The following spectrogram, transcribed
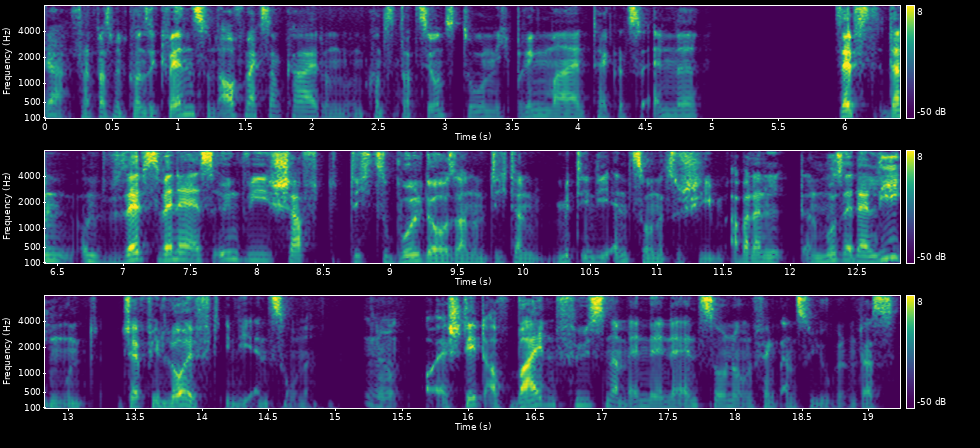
Ja, es hat was mit Konsequenz und Aufmerksamkeit und, und Konzentration zu tun. Ich bringe meinen Tackle zu Ende. Selbst dann, und selbst wenn er es irgendwie schafft, dich zu bulldozern und dich dann mit in die Endzone zu schieben, aber dann, dann muss er da liegen und Jeffrey läuft in die Endzone. Ja. Er steht auf beiden Füßen am Ende in der Endzone und fängt an zu jubeln. Und das,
